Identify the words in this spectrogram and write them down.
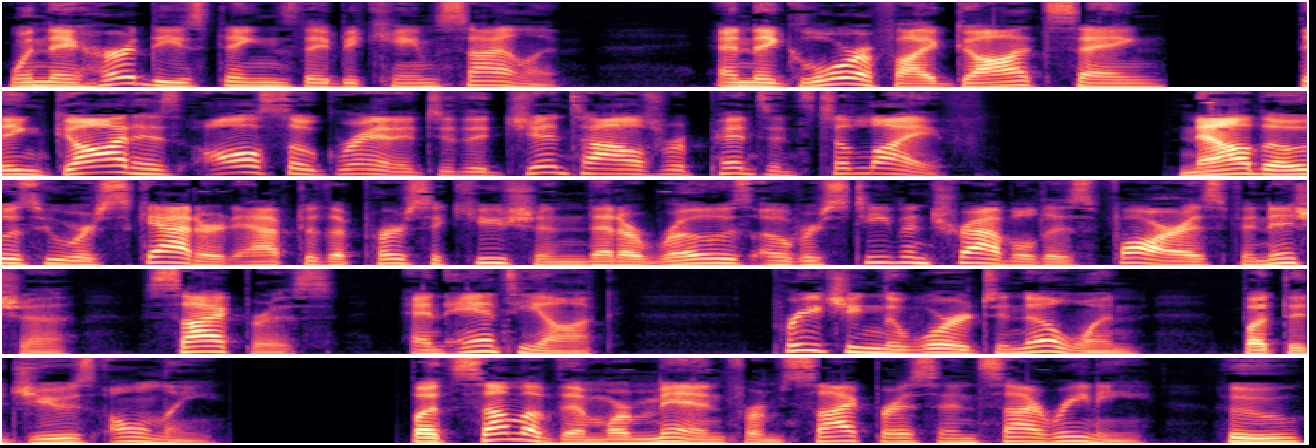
When they heard these things, they became silent, and they glorified God, saying, then God has also granted to the Gentiles repentance to life. Now those who were scattered after the persecution that arose over Stephen traveled as far as Phoenicia, Cyprus, and Antioch, preaching the word to no one but the Jews only. But some of them were men from Cyprus and Cyrene, who,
